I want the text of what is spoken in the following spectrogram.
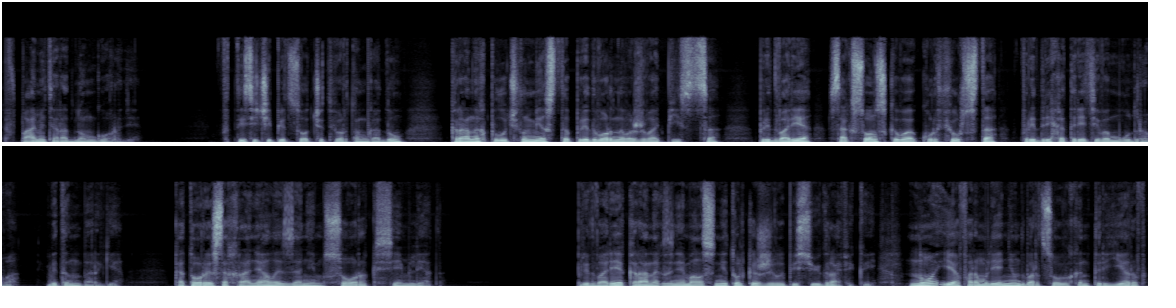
в память о родном городе. В 1504 году Кранах получил место придворного живописца при дворе саксонского курфюрста Фридриха III Мудрого в Виттенберге, которое сохранялось за ним 47 лет. При дворе Кранах занимался не только живописью и графикой, но и оформлением дворцовых интерьеров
